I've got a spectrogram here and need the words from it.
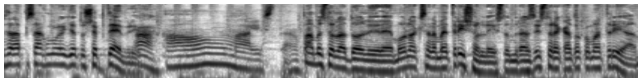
θα ψάχνουμε για το Σεπτέμβρη. Α, Ω, μάλιστα. Πάμε στον Αντώνη Ρέμο να ξαναμετρήσω, λέει, στον τραζίστρο 100,3.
